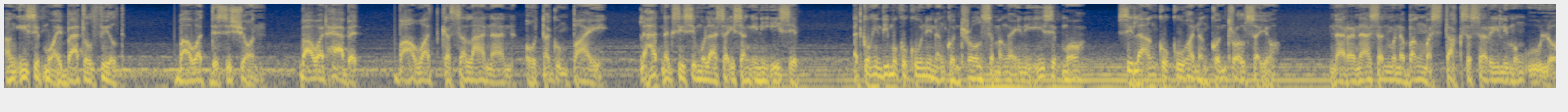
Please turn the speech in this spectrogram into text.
Ang isip mo ay battlefield. Bawat desisyon, bawat habit, bawat kasalanan o tagumpay, lahat nagsisimula sa isang iniisip. At kung hindi mo kukunin ang control sa mga iniisip mo, sila ang kukuha ng control sa iyo. Naranasan mo na bang mastak sa sarili mong ulo?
